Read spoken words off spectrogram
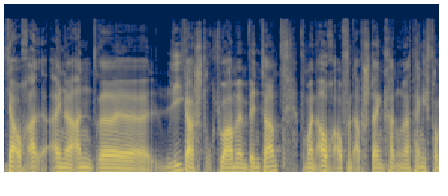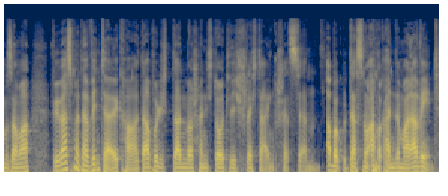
ja auch eine andere Ligastruktur haben im Winter, wo man auch auf- und absteigen kann, unabhängig vom Sommer. Wie wäre es mit der Winter-LK? Da würde ich dann wahrscheinlich deutlich schlechter eingeschätzt werden. Aber gut, das nur am Rande mal erwähnt.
